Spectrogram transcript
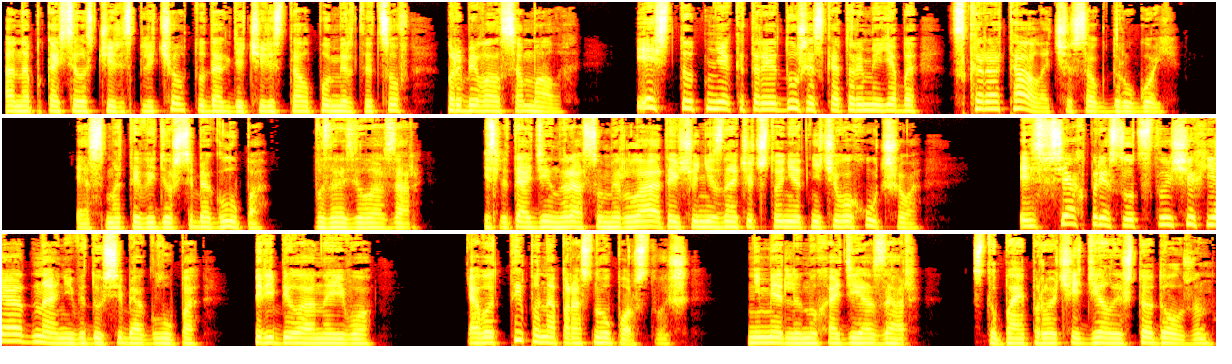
Она покосилась через плечо, туда, где через толпу мертвецов пробивался малых. «Есть тут некоторые души, с которыми я бы скоротала часок-другой». «Эсма, ты ведешь себя глупо», — возразил Азар. «Если ты один раз умерла, это еще не значит, что нет ничего худшего. «Из всех присутствующих я одна не веду себя глупо», — перебила она его. «А вот ты понапрасну упорствуешь. Немедленно уходи, Азар. Ступай прочь и делай, что должен.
